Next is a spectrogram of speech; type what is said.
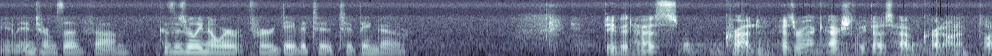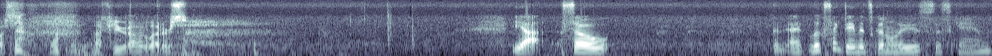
in, in terms of, because there's really nowhere for David to, to bingo. David has crud. His rack actually does have crud on it, plus a few other letters. Yeah, so it looks like David's going to lose this game.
